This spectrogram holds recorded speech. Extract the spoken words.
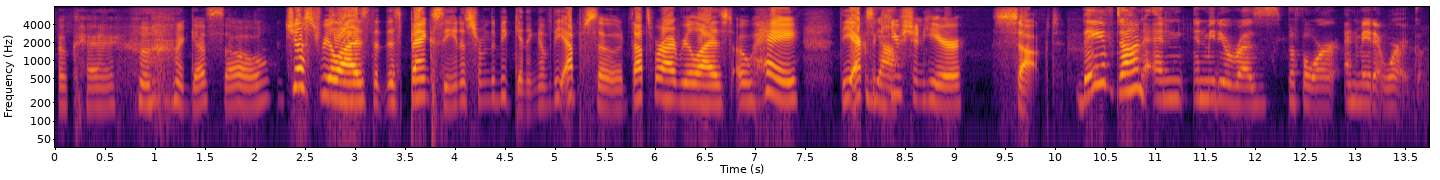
okay, I guess so. Just realized that this bank scene is from the beginning of the episode. That's where I realized, oh hey, the execution here sucked. They've done in in media res before and made it work.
